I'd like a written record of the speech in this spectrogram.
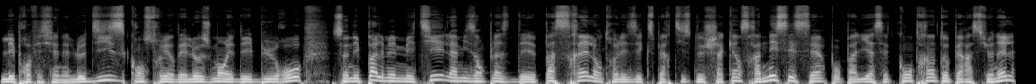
Les professionnels le disent, construire des logements et des bureaux ce n'est pas le même métier, la mise en place des passerelles entre les expertises de chacun sera nécessaire pour pallier à cette contrainte opérationnelle,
